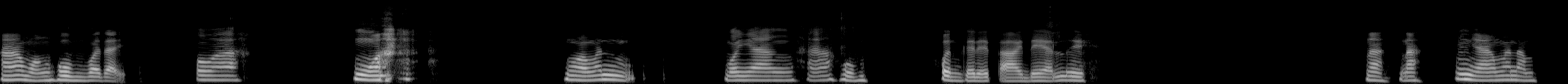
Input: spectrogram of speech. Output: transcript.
หาหมองร่มบ่ได้เพราะว่างัวงัวมันบ่ยางหาร่มคนก็ได้ตากแดดเลย นั่นๆมันยางมานำ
